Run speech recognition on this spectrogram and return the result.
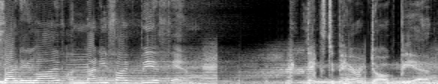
Friday Live on 95 BFM. Thanks to Parrotdog Beer.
